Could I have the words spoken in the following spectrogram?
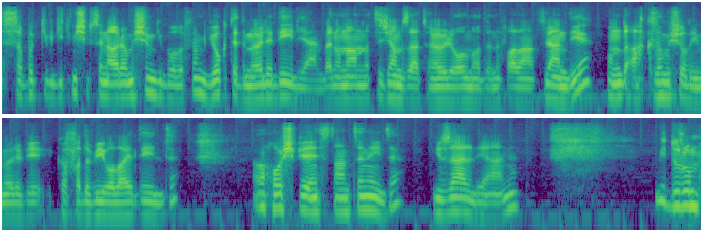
sapık gibi gitmişim seni aramışım gibi olur falan. Yok dedim öyle değil yani. Ben onu anlatacağım zaten öyle olmadığını falan filan diye. Onu da aklamış olayım öyle bir kafada bir olay değildi. Ama hoş bir enstantaneydi. Güzeldi yani. Bir durum.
